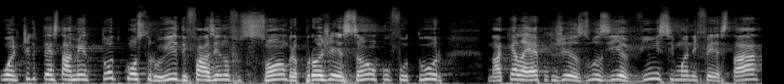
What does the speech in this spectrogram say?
o Antigo Testamento todo construído e fazendo sombra, projeção para o futuro, naquela época que Jesus ia vir se manifestar,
